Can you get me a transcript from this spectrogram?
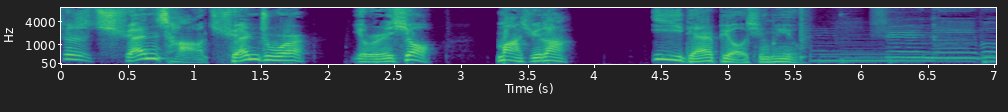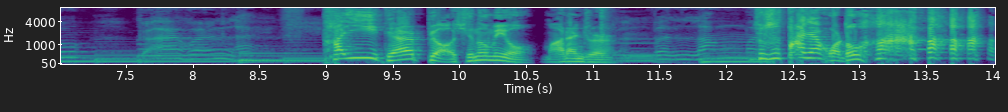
就是全场全桌有人笑，骂徐辣，一点表情没有。他一点表情都没有，马占军就是大家伙都哈哈哈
